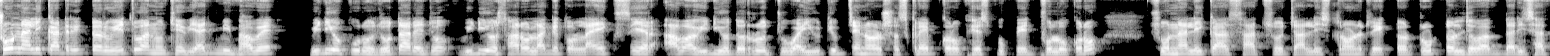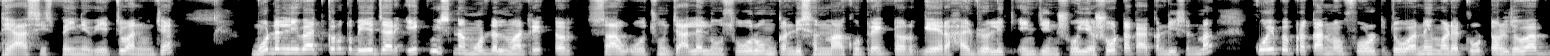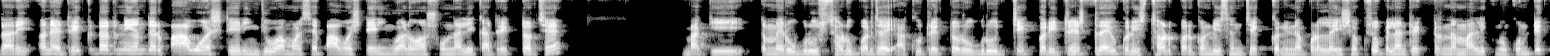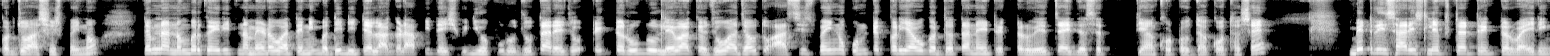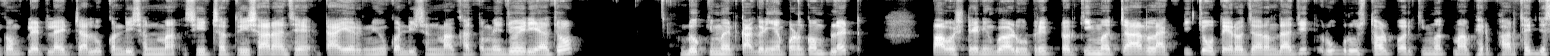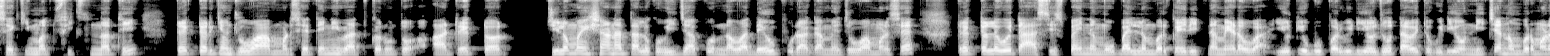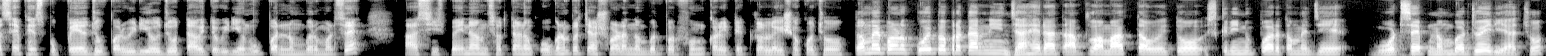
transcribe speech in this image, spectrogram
Sonalika tractor વેચવાનું છે. વ્યાજબી ભાવે વીડિયો પૂરો જોતા રહેજો. વીડિયો સારો લાગે તો લાઇક શેર આવા વીડિયો દરરોજ જોવા યુટ્યુબ ચેનલ સબસ્ક્રાઇબ કરો, ફેસબુક પેજ ફોલો કરો. સોનાલિકા સાતસો ચાલીસ ત્રણ ટ્રેક્ટર ટોટલ જવાબદારી સાથે આશીષભાઈને વેચવાનું છે. મોડલની વાત કરું તો બે હજાર એકવીસના મોડલમાં ટ્રેક્ટર સાવ ઓછું ચાલેલું. શોરૂમ કન્ડિશનમાં આખું ટ્રેક્ટર ગેર હાઇડ્રોલિક એન્જિન સોએ સો ટકા કન્ડિશનમાં કોઈ પણ પ્રકારનો ફોલ્ટ જોવા નહીં મળે. ટોટલ જવાબદારી અને ટ્રેક્ટરની અંદર પાવર સ્ટેરિંગ જોવા મળશે. પાવર સ્ટેરિંગ વાળું આ સોનાલિકા ટ્રેક્ટર છે. બાકી તમે રૂબરૂ સ્થળ ઉપર જઈ આખું ટ્રેક્ટર રૂબરૂ ચેક કરી ટેસ્ટ ડ્રાઈવ કરી, સ્થળ પર કન્ડિશન ચેક કરીને પણ લઈ શકશો. પહેલાં ટ્રેક્ટરના માલિકનો કોન્ટેક કરજો, આશીષભાઈનો. તેમના નંબર કઈ રીતના મેળવવા તેની બધી ડિટેલ આગળ આપી દઈશ. વીડિયો પૂરો જોતા રહેજો. ટ્રેક્ટર રૂબરૂ લેવા કે જોવા જાવ તો આશીષભાઈનો કોન્ટેક કર્યા વગર જતા નહીં. ટ્રેક્ટર વેચાઈ જશે, ત્યાં ખોટો ધક્કો થશે. બેટરી સારી સ્લેપસ્ટાર ટ્રેક્ટર, વાયરિંગ કમ્પ્લેટ, લાઇટ ચાલુ કન્ડિશનમાં, સીટ છત્રી સારા છે, ટાયર ન્યૂ કન્ડિશનમાં આખા તમે જોઈ રહ્યા છો. ડોક્યુમેન્ટ કાગળિયા પણ કમ્પ્લેટ. પાવર સ્ટેરિંગ વાળું ટ્રેક્ટર, કિંમત ચાર લાખ પિચોતેર હજાર અંદાજિત. રૂબરૂ સ્થળ પર કિંમતમાં ફેરફાર થઈ જશે, કિંમત ફિક્સ નથી. ટ્રેક્ટર ક્યાં જોવા મળશે તેની વાત કરું તો આ ટ્રેક્ટર જિલ્લો મહેસાણા તાલુકો વિજાપુર, નવા દેવપુરા ગામે જોવા મળશે. ટ્રેક્ટર લેવું હોય તો આશીષભાઈના મોબાઈલ નંબર કઈ રીતના મેળવવા? યુટ્યુબ ઉપર વીડિયો જોતા હોય તો વીડિયો નીચે નંબર મળશે. ફેસબુક પેજ ઉપર વીડિયો જોતા હોય તો વીડિયો ઉપર નંબર મળશે. આશીષભાઈના સત્તાણું ઓગણપચાસ વાળા નંબર પર ફોન કરી ટ્રેક્ટર લઈ શકો છો. તમે પણ કોઈ પણ પ્રકારની જાહેરાત આપવા માંગતા હોય તો સ્ક્રીન ઉપર તમે જે વોટ્સએપ નંબર જોઈ રહ્યા છો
